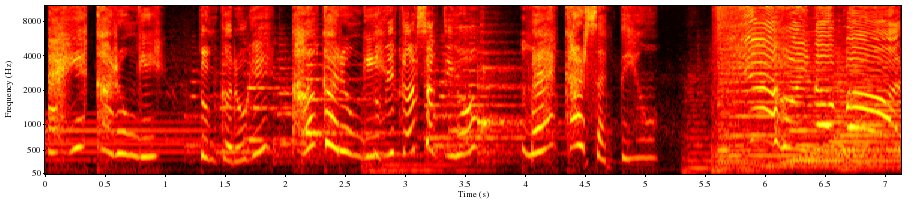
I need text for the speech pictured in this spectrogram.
मैं ये करूँगी। तुम करोगी? हाँ करूँगी। तुम ये कर सकती हो? मैं कर सकती हूँ। ये हुई ना बात।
